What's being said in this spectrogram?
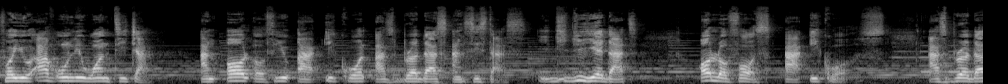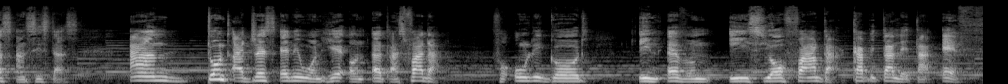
for you have only one teacher, and all of you are equal as brothers and sisters. Did you hear that? All of us are equals as brothers and sisters. And don't address anyone here on earth as father, for only God in heaven is your father. Capital letter F.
